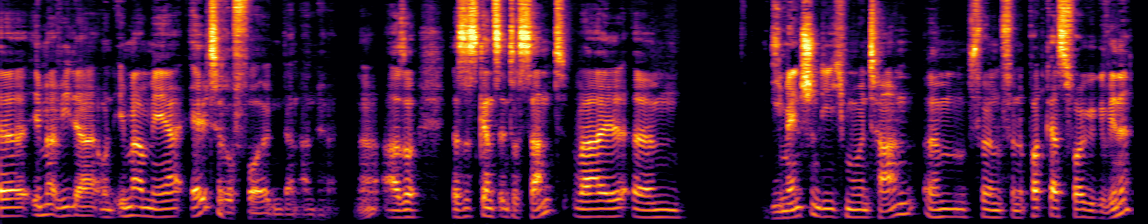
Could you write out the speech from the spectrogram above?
äh, immer wieder und immer mehr ältere Folgen dann anhören. Ne? Also das ist ganz interessant, weil ähm, die Menschen, die ich momentan ähm, für, für eine Podcast-Folge gewinne,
